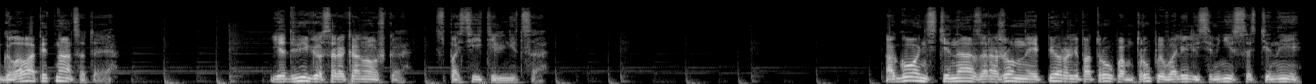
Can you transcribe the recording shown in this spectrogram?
Глава 15. Ядвига Сороконожка, спасительница. Огонь, стена, зараженные перли по трупам, трупы валились вниз со стены,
